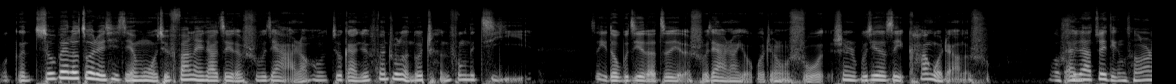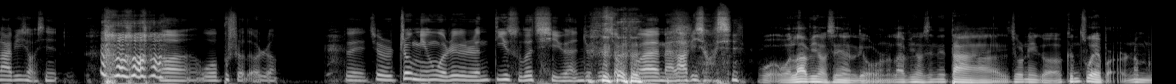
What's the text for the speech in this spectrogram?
我跟就为了做这期节目，我去翻了一下自己的书架，然后就感觉翻出了很多尘封的记忆，自己都不记得自己的书架上有过这种书，甚至不记得自己看过这样的书。我书架最顶层是蜡笔小新，嗯，我不舍得扔。对，就是证明我这个人低俗的起源，就是小时候爱买蜡笔小新。我我蜡笔小新也留着呢，蜡笔小新那大就是那个跟作业本儿那么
